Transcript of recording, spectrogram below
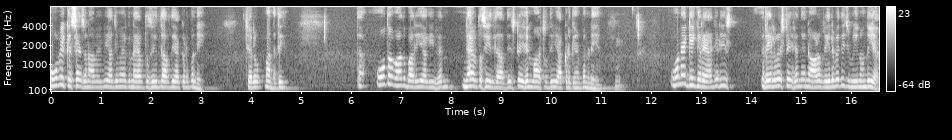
ਉਹ ਵੀ ਕਿੱਸੇ ਸੁਣਾਵੇ ਵੀ ਅੱਜ ਮੈਂ ਇੱਕ ਨਾਇਬ ਤਹਿਸੀਲਦਾਰ ਦੀ ਆਕੜ ਭੰਨੀ ਚਲੋ ਭੰਨਤੀ ਤਾਂ ਉਹ ਤੋਂ ਬਾਅਦ ਵਾਰੀ ਆ ਗਈ ਫਿਰ ਨਾਇਬ ਤਹਿਸੀਲਦਾਰ ਦੀ ਸਟੇਸ਼ਨ ਮਾਸਟਰ ਦੀ ਵੀ ਆਕੜ ਕਿਵੇਂ ਭੰਨਣੀ ਹੈ। ਉਹਨੇ ਕੀ ਕਰਿਆ ਜਿਹੜੀ ਰੇਲਵੇ ਸਟੇਸ਼ਨ ਦੇ ਨਾਲ ਰੇਲਵੇ ਦੀ ਜ਼ਮੀਨ ਹੁੰਦੀ ਆ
